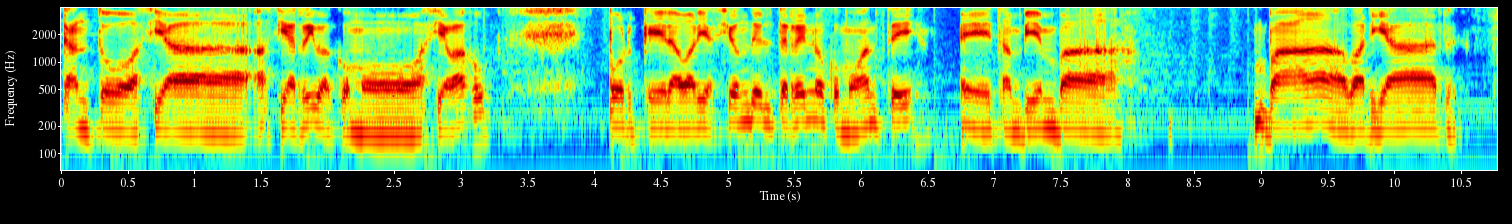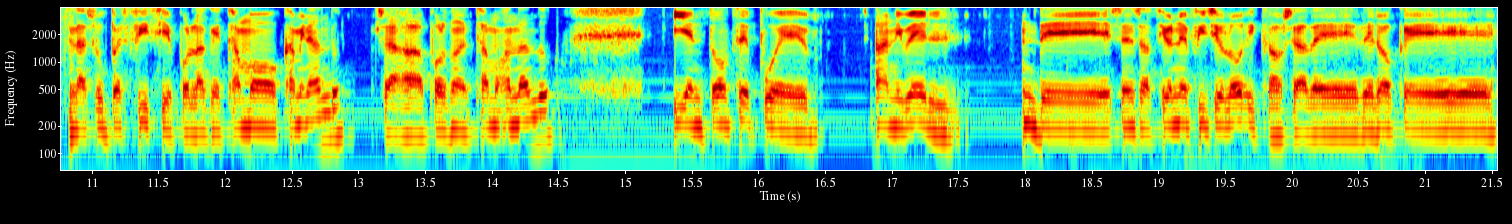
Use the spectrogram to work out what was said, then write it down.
tanto hacia, hacia arriba como hacia abajo porque la variación del terreno como antes eh, también va, va a variar la superficie por la que estamos caminando, o sea, por donde estamos andando, y entonces pues a nivel de sensaciones fisiológicas, o sea, de, lo que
